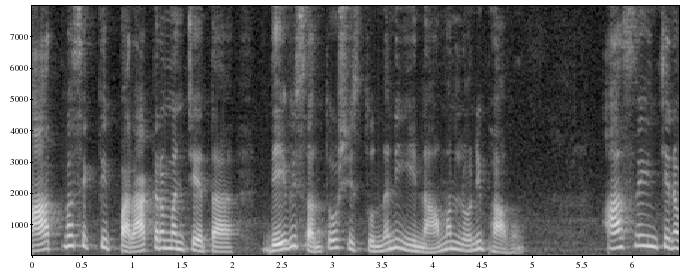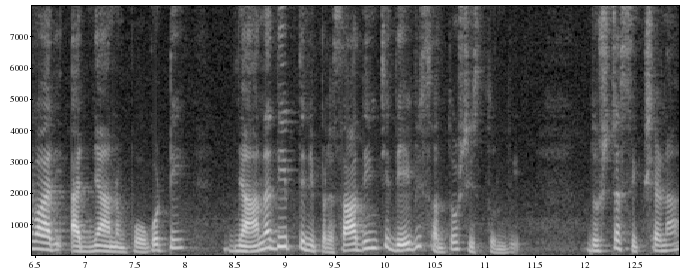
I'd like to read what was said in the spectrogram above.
ఆత్మశక్తి పరాక్రమం చేత దేవి సంతోషిస్తుందని ఈ నామంలోని భావం. ఆశ్రయించిన వారి అజ్ఞానం పోగొట్టి జ్ఞానదీప్తిని ప్రసాదించి దేవి సంతోషిస్తుంది. దుష్ట శిక్షణ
